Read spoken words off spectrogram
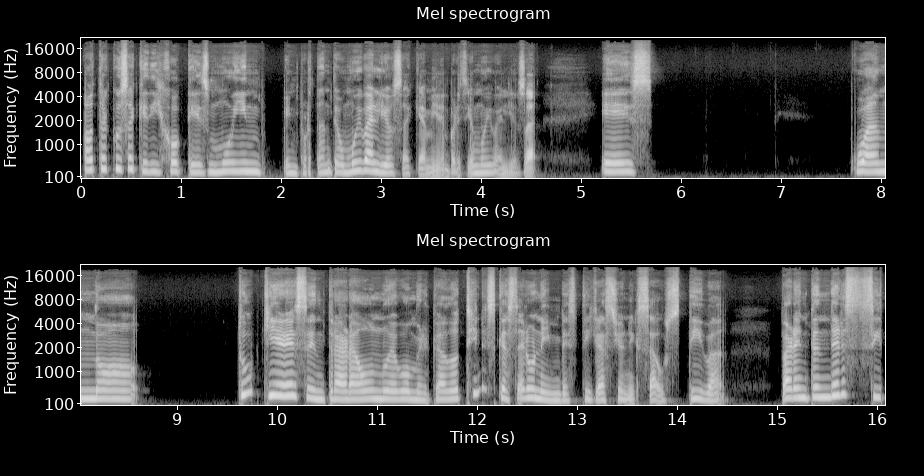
otra cosa que dijo que es muy importante o muy valiosa, que a mí me pareció muy valiosa, es cuando tú quieres entrar a un nuevo mercado, tienes que hacer una investigación exhaustiva para entender si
